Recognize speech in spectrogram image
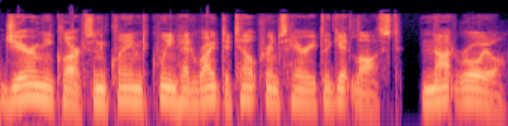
Jeremy Clarkson claimed Queen had right to tell Prince Harry to get lost, not royal.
